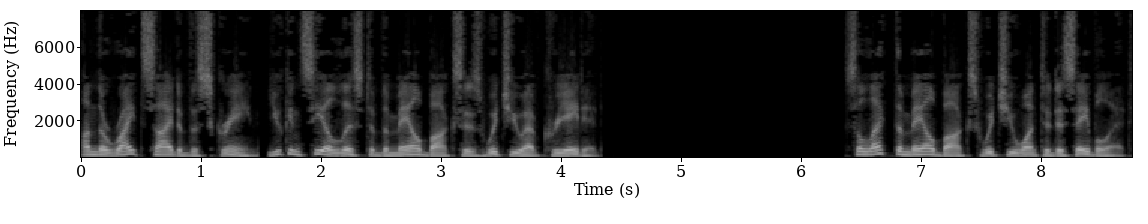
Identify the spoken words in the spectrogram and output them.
On the right side of the screen, you can see a list of the mailboxes which you have created. Select the mailbox which you want to disable it.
